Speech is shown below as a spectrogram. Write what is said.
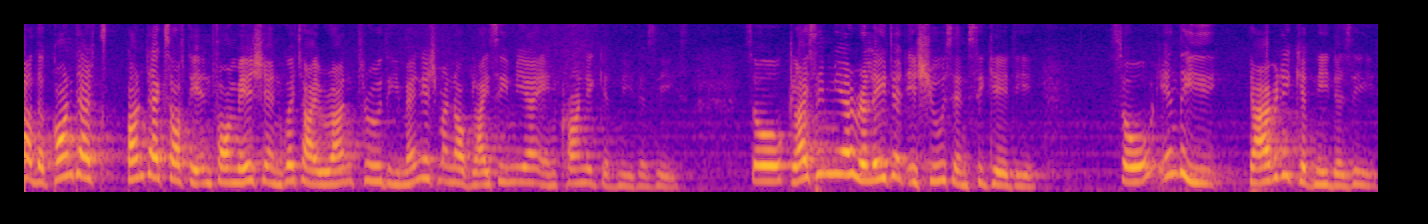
are the context, context of the information which I run through the management of glycemia in chronic kidney disease. So glycemia-related issues in CKD. So in the diabetic kidney disease,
